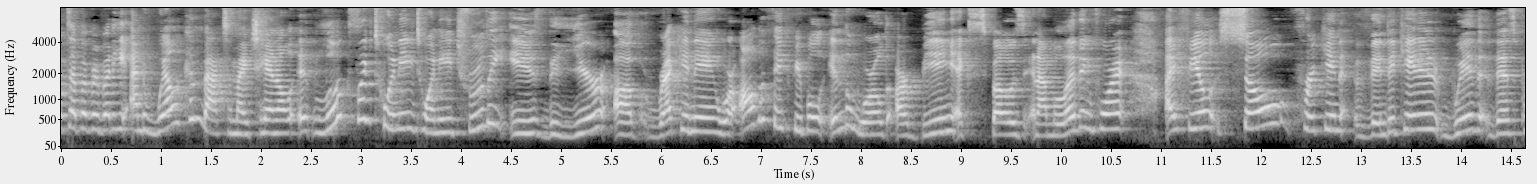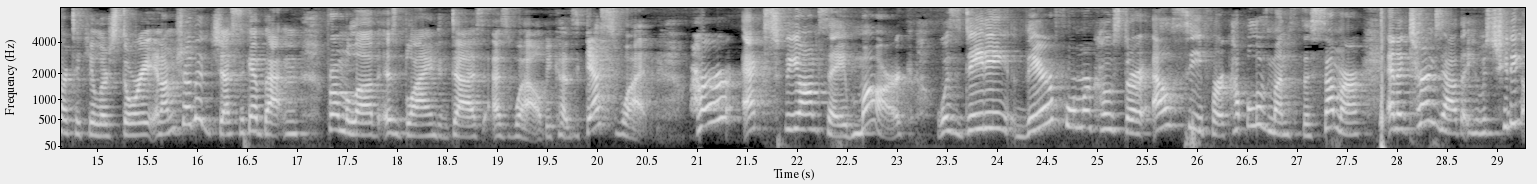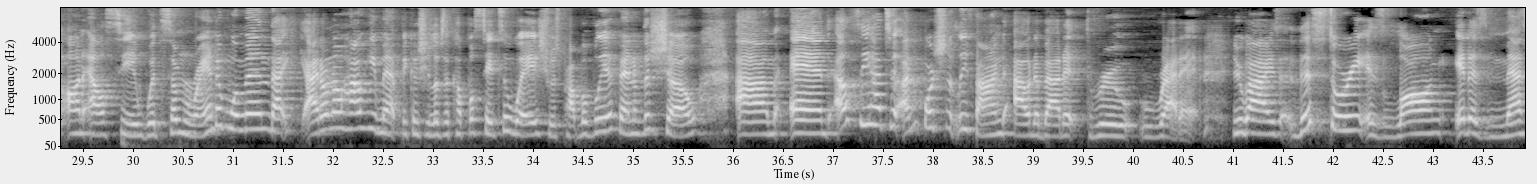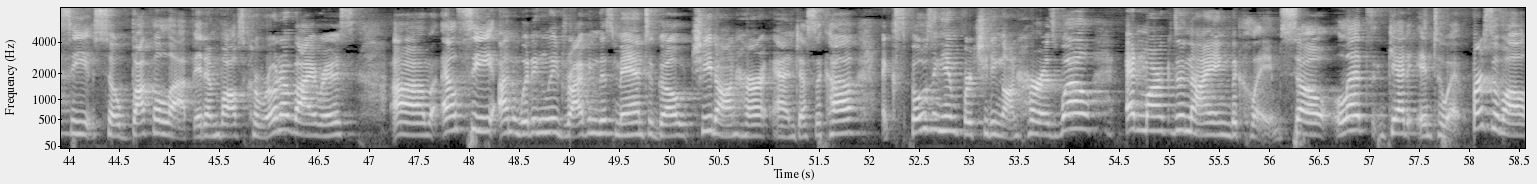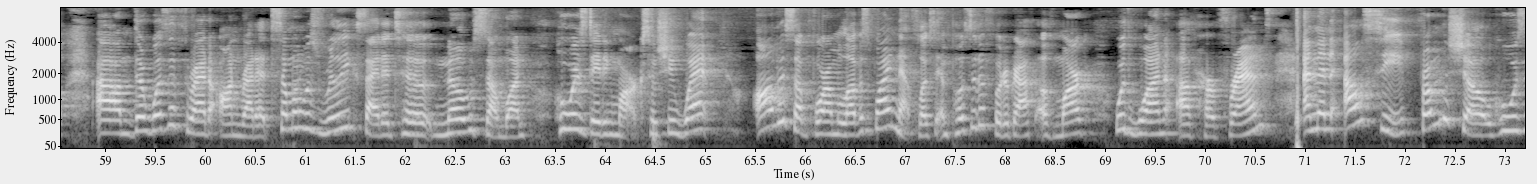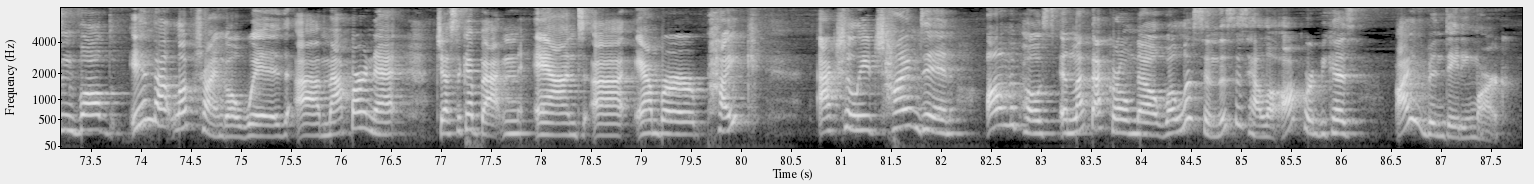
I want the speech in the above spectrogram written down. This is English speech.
What's up everybody and welcome back to my channel. It looks like 2020 truly is the year of reckoning where all the fake people in the world are being exposed and I'm living for it. I feel so freaking vindicated with this particular story and I'm sure that Jessica Batten from Love is Blind does as well because guess what? Her ex-fiance Mark was dating their former co-star LC for a couple of months this summer and it turns out that he was cheating on LC with some random woman that I don't know how he met because she lives a couple states away. She was probably a fan of the show. Um, and LC had to unfortunately find out about it through Reddit. You guys this story is long. It is messy. So buckle up. It involves coronavirus um, LC unwittingly driving this man to go cheat on her, and Jessica exposing him for cheating on her as well, and Mark denying the claim. So let's get into it. First of all, um, there was a thread on Reddit. Someone was really excited to know someone who was dating Mark. So she went on the subforum Love is Blind Netflix and posted a photograph of Mark with one of her friends. And then LC from the show, who was involved in that love triangle with uh, Matt Barnett, Jessica Batten, and uh, Amber Pike, actually chimed in on the post and let that girl know, well, listen, this is hella awkward because I've been dating Mark.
